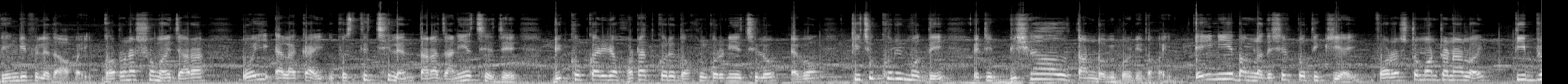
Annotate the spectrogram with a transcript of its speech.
ভেঙে ফেলে দেওয়া হয়। ঘটনার সময় যারা ওই এলাকায় উপস্থিত ছিলেন, তারা জানিয়েছে যে, বিক্ষোভকারীরা হঠাৎ করে দখল করে নিয়েছিল এবং কিছুক্ষণের মধ্যেই এটি বিশাল তাণ্ডবে পরিণত হয়। এই নিয়ে বাংলাদেশের প্রতিক্রিয়ায় পররাষ্ট্র মন্ত্রণালয় তীব্র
